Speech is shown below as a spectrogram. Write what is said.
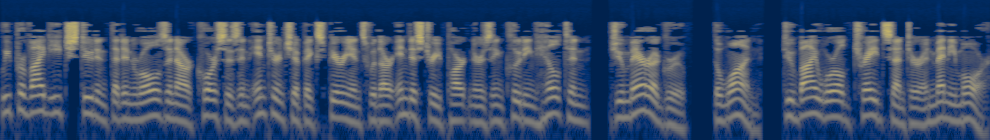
we provide each student that enrolls in our courses an internship experience with our industry partners including Hilton, Jumeirah Group, The One, Dubai World Trade Center and many more.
